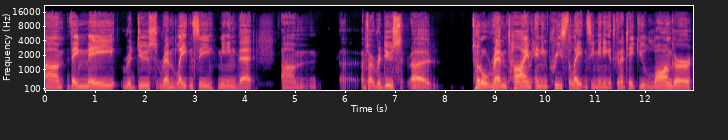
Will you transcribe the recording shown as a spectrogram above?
Um they may reduce rem latency meaning that um uh, i'm sorry reduce uh total REM time and increase the latency, meaning it's going to take you longer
